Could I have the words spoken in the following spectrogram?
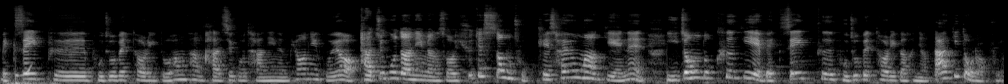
맥세이프 보조 배터리도 항상 가지고 다니는 편이고요. 가지고 다니면서 휴대성 좋게 사용하기에는 이 정도 크기의 맥세이프 보조 배터리가 그냥 딱이더라고요.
